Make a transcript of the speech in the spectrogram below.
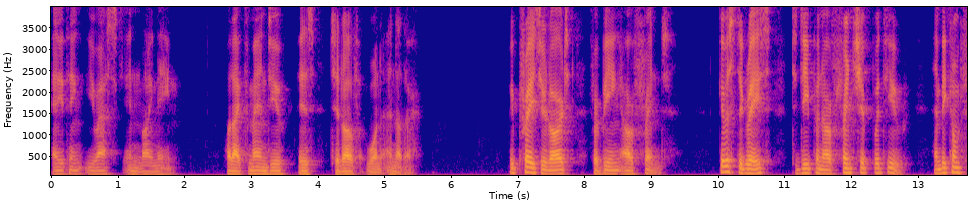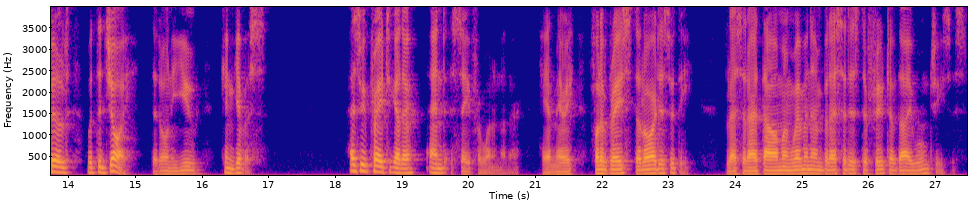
anything you ask in my name. What I command you is to love one another. We praise you, Lord, for being our friend. Give us the grace to deepen our friendship with you and become filled with the joy that only you can give us. As we pray together and say for one another, Hail Mary, full of grace, the Lord is with thee. Blessed art thou among women, and blessed is the fruit of thy womb, Jesus.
